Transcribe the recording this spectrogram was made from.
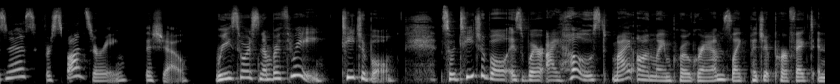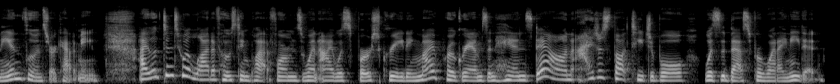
Business for sponsoring the show. Resource number three Teachable. So, Teachable is where I host my online programs like Pitch It Perfect and the Influencer Academy. I looked into a lot of hosting platforms when I was first creating my programs, and hands down, I just thought Teachable was the best for what I needed.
